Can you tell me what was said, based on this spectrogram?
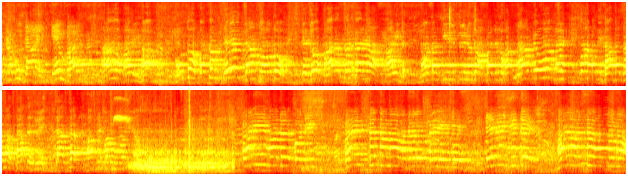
પ્રભુ જાણે. કેમ ભાઈ? હા ભાઈ હા. હું તો પ્રથમ એ જાણતો હતો કે જો ભારત સરકારે આવી આવી નોટંકી નો જો આપવા જેટલો હાથ ના આપ્યો હોત ને તો આ બધી દાદા સમાજ સાથે જ નહીં ચાલ ચાલ આપણે ભણવું નથી પાણી વાદળ કોટી ભયંકરતામાં વધારો કરી રહી છે તેવી જ રીતે મારા અંતર આત્મામાં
